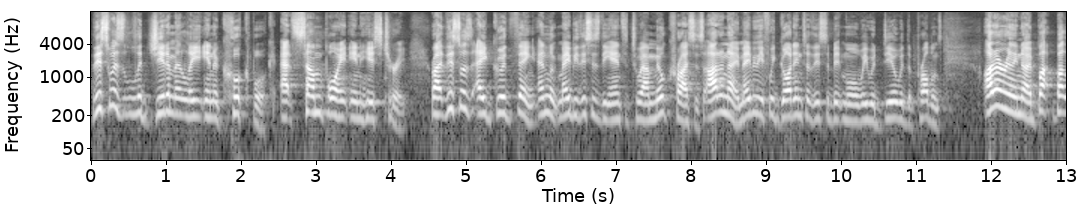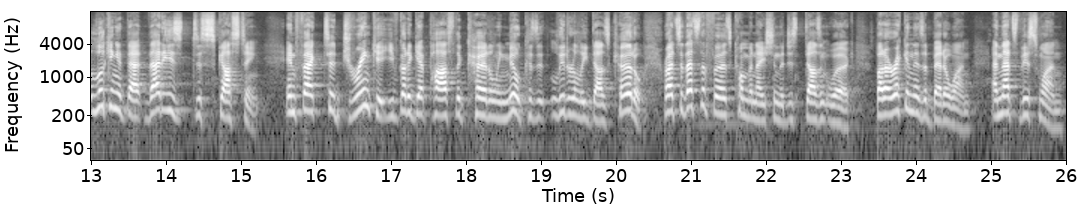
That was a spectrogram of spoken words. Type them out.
This was legitimately in a cookbook at some point in history, right? This was a good thing. And look, maybe this is the answer to our milk crisis. I don't know. Maybe if we got into this a bit more, we would deal with the problems. I don't really know, but, but looking at that, that is disgusting. In fact, to drink it, you've got to get past the curdling milk because it literally does curdle, right? So that's the first combination that just doesn't work. But I reckon there's a better one, and that's this one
